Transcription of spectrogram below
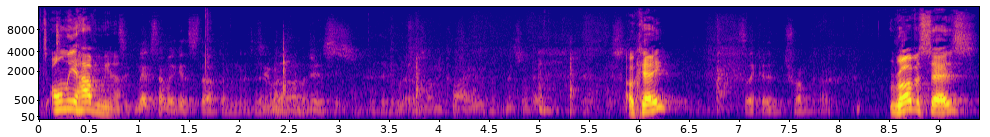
It's only a havamina. next time I get stuck, I'm gonna say. Say, what about this? Which is on the cloud, that's what that- Okay. It's like a trump card. Rava says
